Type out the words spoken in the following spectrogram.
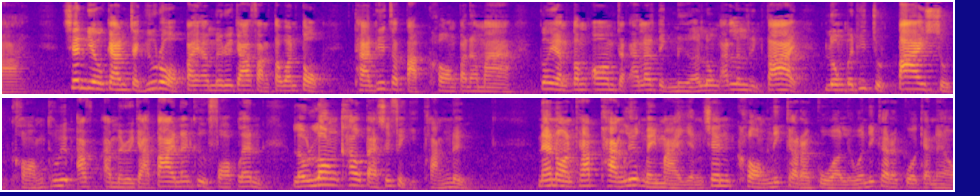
ได้ เช่นเดียวกันจากยุโรปไปอเมริกาฝั่งตะวันตก แทนที่จะตัดคลองปานามา ก็ยังต้องอ้อมจากแอตแลนติกเหนือลงแอตแลนติกใต้ ลงไปที่จุดใต้สุดของทวีปอเมริกาใต้นั่นคือฟอล์กแลนด์แล้วล่องเข้าแปซิฟิกอีกครั้งหนึ่ง แน่นอนครับทางเลือกใหม่ๆ อย่างเช่น คลองนิการากัว หรือว่านิการากัวแคนเนล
